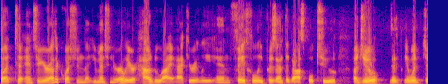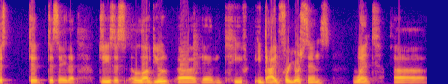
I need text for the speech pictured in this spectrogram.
But to answer your other question that you mentioned earlier, how do I accurately and faithfully present the gospel to a Jew? It would just to to say that Jesus loved you uh, and he he died for your sins, went uh,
